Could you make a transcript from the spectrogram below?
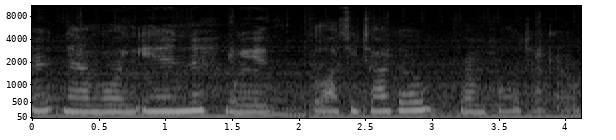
Right, now I'm going in with Glossy Taco from Holo Taco.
